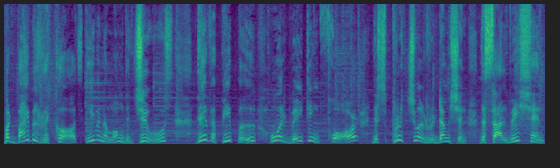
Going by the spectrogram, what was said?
But Bible records, even among the Jews, there were people who were waiting for the spiritual redemption, the salvation,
